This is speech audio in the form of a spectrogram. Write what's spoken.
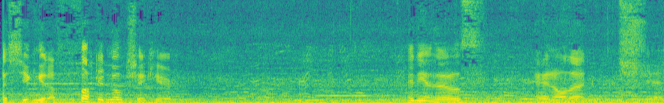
Yes, you can get a fucking milkshake here. Any of those and all that shit.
